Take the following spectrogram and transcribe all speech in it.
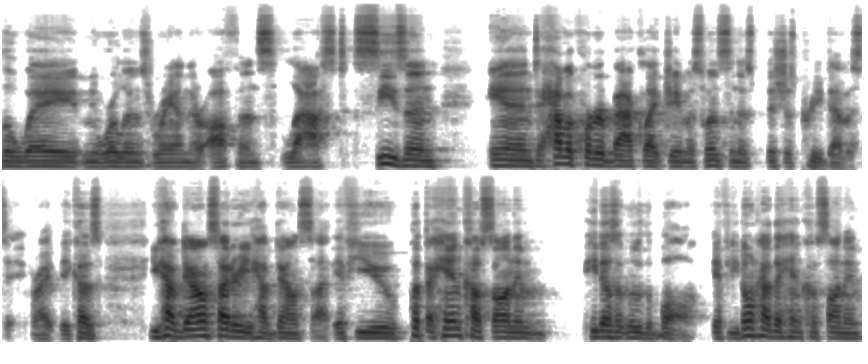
the way New Orleans ran their offense last season. And to have a quarterback like Jameis Winston is, is just pretty devastating, right? Because you have downside or you have downside. If you put the handcuffs on him he doesn't move the ball. If you don't have the handcuffs on him,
